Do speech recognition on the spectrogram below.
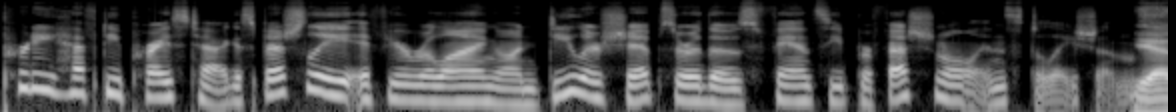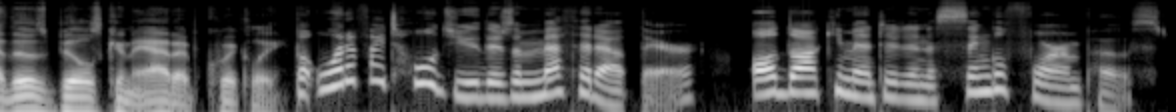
pretty hefty price tag, especially if you're relying on dealerships or those fancy professional installations. Yeah, those bills can add up quickly. But what if I told you there's a method out there, all documented in a single forum post,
